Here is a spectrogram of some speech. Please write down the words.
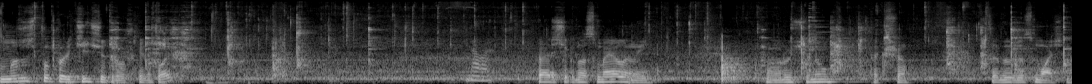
Можеш поперчити ще трошки, не хочеш? Давай. Перчик насмелений вручну, так що це дуже смачно.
